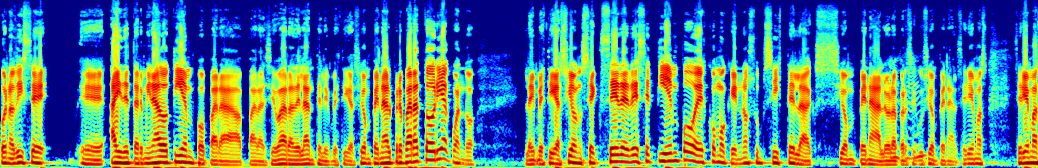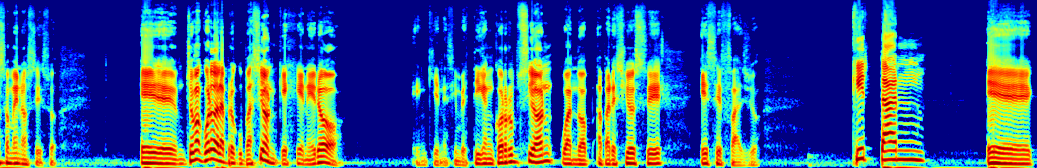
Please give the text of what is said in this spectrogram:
bueno, dice, eh, hay determinado tiempo para, para llevar adelante la investigación penal preparatoria. Cuando la investigación se excede de ese tiempo, es como que no subsiste la acción penal o la persecución penal. Sería más, sería más o menos eso. Eh, yo me acuerdo de la preocupación que generó en quienes investigan corrupción cuando ap- apareció ese, ese fallo. ¿Qué tan, eh,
